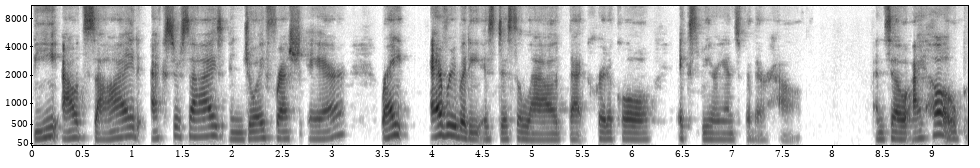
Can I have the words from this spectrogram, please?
be outside, exercise, enjoy fresh air, right? Everybody is disallowed that critical experience for their health. And so I hope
